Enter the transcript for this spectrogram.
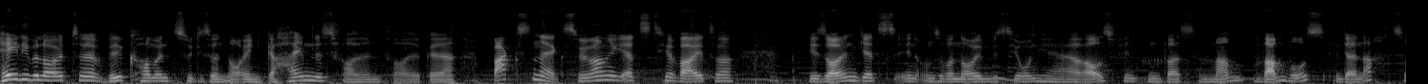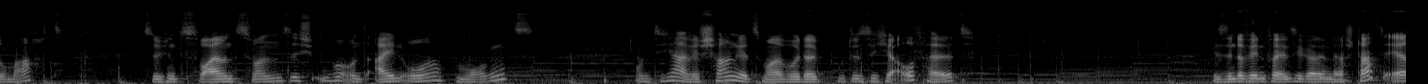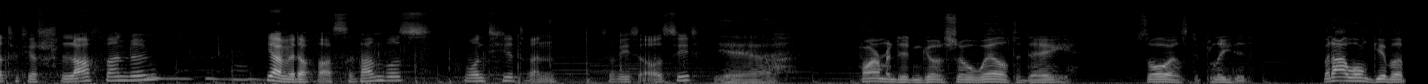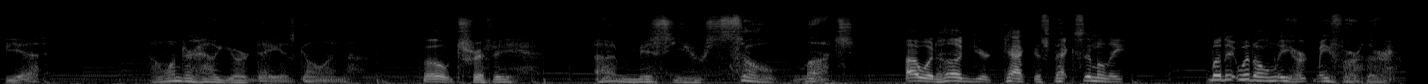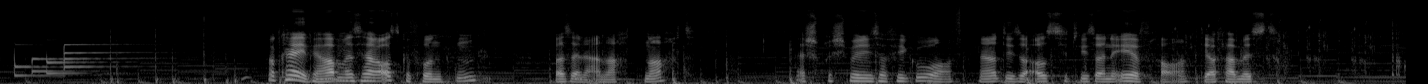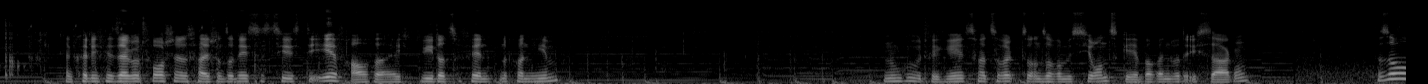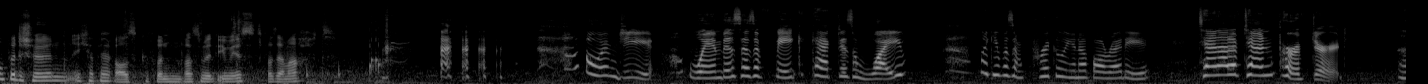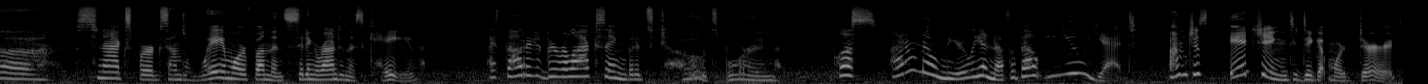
Hey liebe Leute, willkommen zu dieser neuen geheimnisvollen Folge Bugsnacks. Wir machen jetzt hier weiter. Wir sollen jetzt in unserer neuen Mission hier herausfinden, was Mam Wambus in der Nacht so macht. Zwischen 22 Uhr und 1 Uhr morgens. Und ja, wir schauen jetzt mal, wo der Gute sich hier aufhält. Wir sind auf jeden Fall jetzt hier gerade in der Stadt. Er tut hier Schlafwandeln. Hier haben wir doch was. Wambus wohnt hier drin. So wie es aussieht. Yeah. Farming didn't go so well today. Soil's depleted. But I won't give up yet. I wonder how your day is going. Oh, Triffy. I miss you so much. I would hug your cactus facsimile, but it would only hurt me further. Okay, wir haben es herausgefunden, was er in der Nacht macht. Er spricht mit dieser Figur, ja, die so aussieht wie seine Ehefrau, die er vermisst. Dann könnte ich mir sehr gut vorstellen, dass vielleicht unser nächstes Ziel ist, die Ehefrau vielleicht wiederzufinden von ihm. Nun gut, wir gehen jetzt mal zurück zu unserer Missionsgeberin, würde ich sagen. So, bitteschön, ich habe herausgefunden, was mit ihm ist, was er macht. Wambus has a fake cactus wife? Like it wasn't prickly enough already. 10 out of 10 perf dirt. Uh, Snaxburg sounds way more fun than sitting around in this cave. I thought it'd be relaxing, but it's totes boring. Plus, I don't know nearly enough about you yet. I'm just itching to dig up more dirt.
